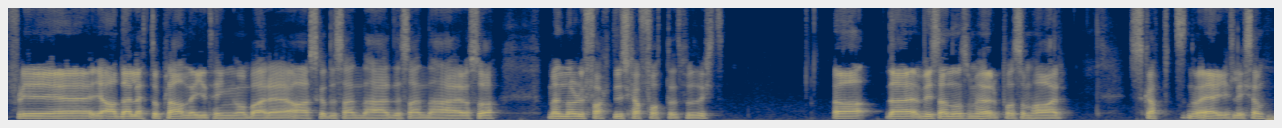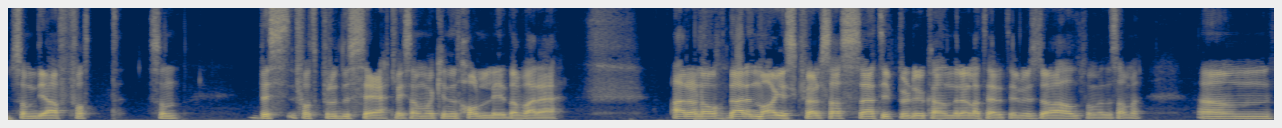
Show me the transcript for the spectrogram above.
fordi ja, det er lett å planlegge ting og bare ah, 'Jeg skal designe det her, designe det her', og så Men når du faktisk har fått et produkt ja, det er, Hvis det er noen som hører på som har skapt noe eget, liksom, som de har fått sånn Fått produsert, liksom, og kunnet holde i det og bare I don't know. Det er en magisk følelse, ass. Jeg tipper du kan relatere til hvis du har holdt på med det samme. Um,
